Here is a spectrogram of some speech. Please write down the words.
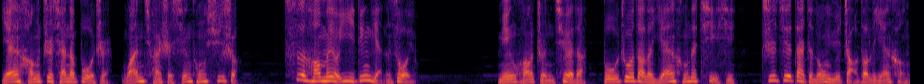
严恒之前的布置完全是形同虚设，丝毫没有一丁点的作用。明皇准确的捕捉到了严恒的气息，直接带着龙宇找到了严恒。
